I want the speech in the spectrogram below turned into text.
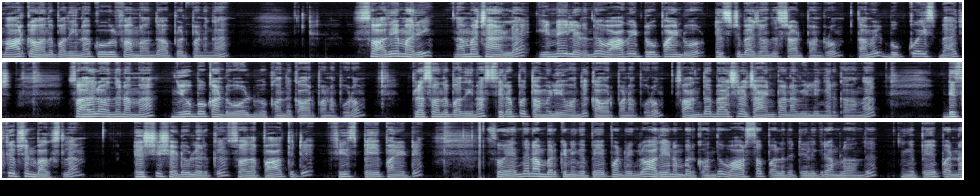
மார்க்கை வந்து பார்த்திங்கன்னா கூகுள் ஃபார்மில் வந்து அப்லோட் பண்ணுங்கள் ஸோ அதே மாதிரி நம்ம சேனலில் இன்னையிலேருந்து Vaagai two point o test batch வந்து ஸ்டார்ட் பண்ணுறோம் Tamil book wise batch so அதில் வந்து நம்ம new book and old book வந்து கவர் பண்ண போகிறோம் ப்ளஸ் வந்து பார்த்திங்கன்னா சிறப்பு தமிழையும் வந்து கவர் பண்ண போகிறோம் ஸோ அந்த பேட்ச்சில் ஜாயின் பண்ண வில்லிங் இருக்கவங்க டிஸ்கிரிப்ஷன் பாக்ஸில் டெஸ்ட் ஷெடியூல் இருக்குது ஸோ அதை பார்த்துட்டு ஃபீஸ் பே பண்ணிவிட்டு ஸோ எந்த நம்பருக்கு நீங்கள் பே பண்ணுறீங்களோ அதே நம்பருக்கு வந்து வாட்ஸ்அப் அல்லது டெலிகிராமில் வந்து நீங்கள் பே பண்ண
